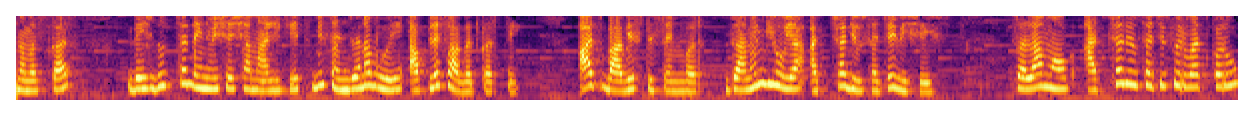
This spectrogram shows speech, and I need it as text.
नमस्कार. देशदूतच्या दिनविशेष या मालिकेत मी संजना भोये आपले स्वागत करते. आज बावीस डिसेंबर. जाणून घेऊया आजच्या दिवसाचे विशेष. चला मग आजच्या दिवसाची सुरुवात करू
